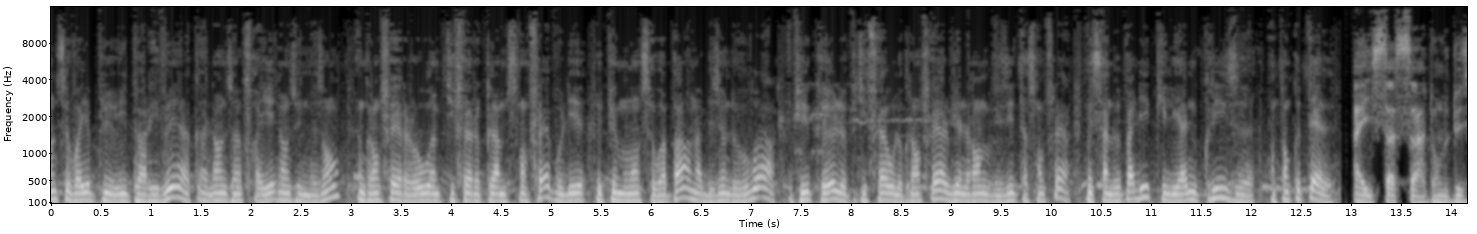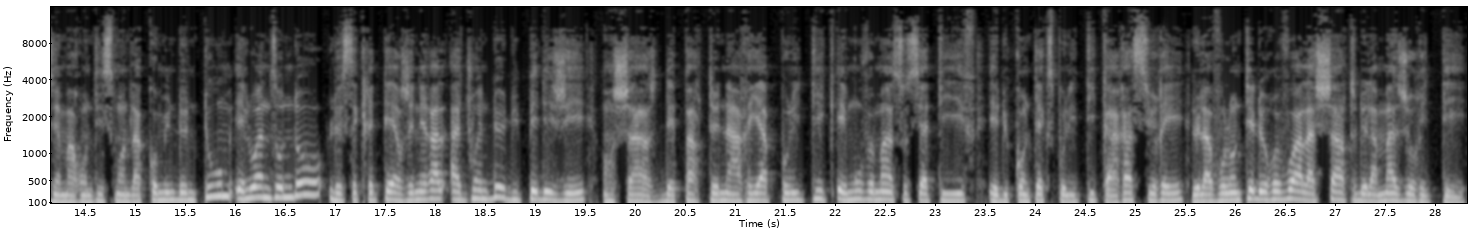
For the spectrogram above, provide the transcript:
qu'on ne se voyait plus. Il peut arriver dans un foyer, dans une maison, un grand frère ou un petit frère réclame son frère pour dire depuis un moment on ne se voit pas, on a besoin de vous voir. Et puis que le petit frère ou le grand frère vienne rendre visite à son frère. Mais ça ne veut pas dire qu'il y a une crise en tant que telle. Aïssassa, dans le deuxième arrondissement de la commune de Ntoum, et Zondo, le secrétaire général adjoint 2 du PDG, en charge des partenariats politiques et mouvements associatifs et du contexte politique, a rassuré de la volonté de revoir la charte de la majorité,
